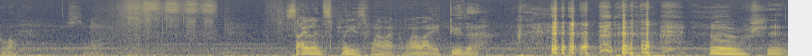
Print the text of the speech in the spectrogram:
Cool. So silence, please, while I while I do the. oh shit.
